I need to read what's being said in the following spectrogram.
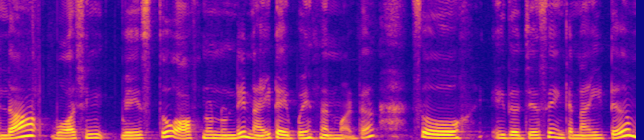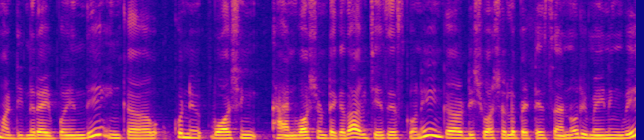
ఇలా వాషింగ్ వేస్తూ ఆఫ్టర్నూన్ నుండి నైట్ అయిపోయిందనమాట సో ఇది వచ్చేసి ఇంకా నైట్ మా డిన్నర్ అయిపోయింది. ఇంకా కొన్ని వాషింగ్ హ్యాండ్ వాష్ ఉంటాయి కదా అవి చేసేసుకొని ఇంకా డిష్ వాషర్లో పెట్టేశాను రిమైనింగ్వి.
